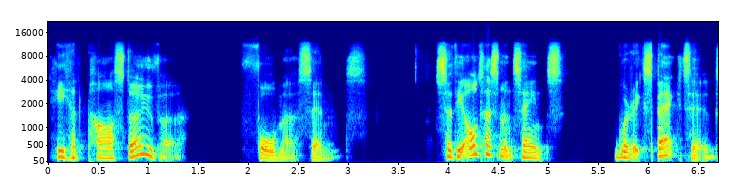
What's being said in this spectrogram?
he had passed over former sins. So the Old Testament saints were expected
